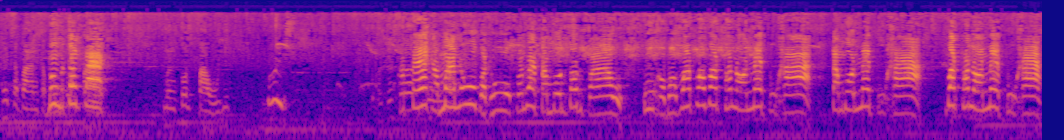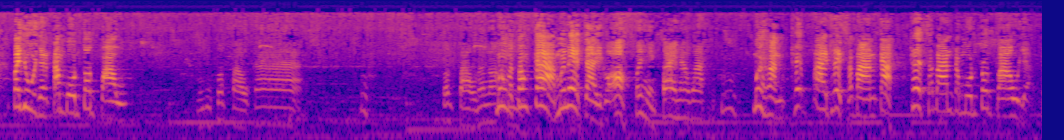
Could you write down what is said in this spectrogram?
เทศบาลกับมึงมันต้องแปลกเมืองต้นเป่าอีกอุ้ยก็แตกกับมันอู้ปะถูกมันว่าตำบลต้นเปากูก็บอกว่าเพราะวัดพระนอนแม่ปูคาตำบลแม่ปูคา วัดพระนอนแม่ปูคาไปอยู่อย่างตำบลต้นเปามันอยู่ต้นเป่าก้าต้นเป่านั่นเนาะมึงมันต้องกล้ามึงแน่ใจก็อ๋อเพิ่งเห็นป้ายหน้าวัด มึงหันเทพป้ายเทศบาลกะเทศบาลตำบลต้นเปาอย่าเท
